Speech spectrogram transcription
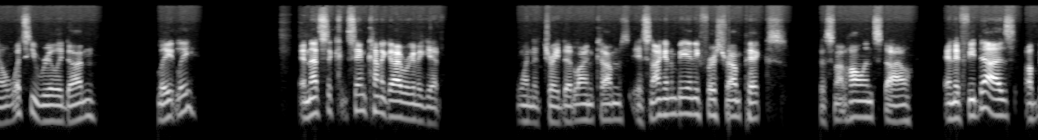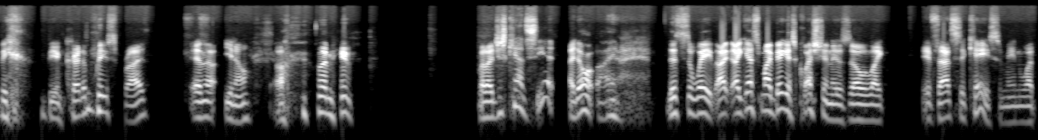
you know, what's he really done lately?" And that's the same kind of guy we're going to get when the trade deadline comes. It's not going to be any first round picks. That's not Holland style. And if he does, I'll be be incredibly surprised. And uh, you know, uh, I mean, but I just can't see it. I don't. I this is the way. I, I guess my biggest question is though, like, if that's the case, I mean, what?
